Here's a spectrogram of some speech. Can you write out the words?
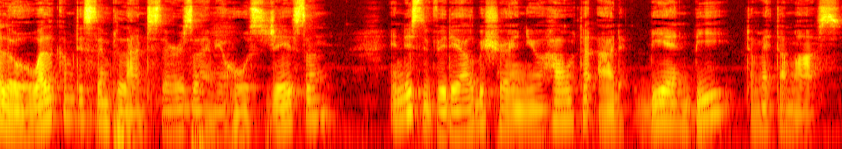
Hello, welcome to Simple Answers. I'm your host Jason. In this video, I'll be showing you how to add BNB to MetaMask.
